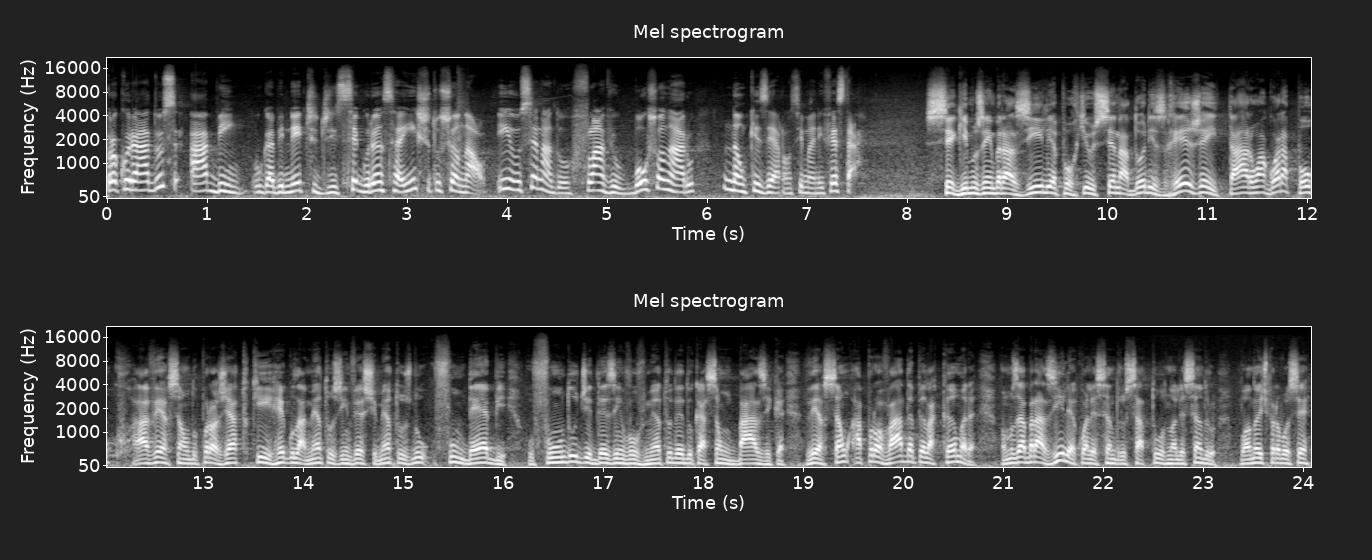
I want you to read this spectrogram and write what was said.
Procurados, a ABIN, o Gabinete de Segurança Institucional, e o senador Flávio Bolsonaro não quiseram se manifestar. Seguimos em Brasília porque os senadores rejeitaram agora há pouco a versão do projeto que regulamenta os investimentos no Fundeb, o Fundo de Desenvolvimento da Educação Básica, versão aprovada pela Câmara. Vamos a Brasília com Alessandro Saturno. Alessandro, boa noite para você.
